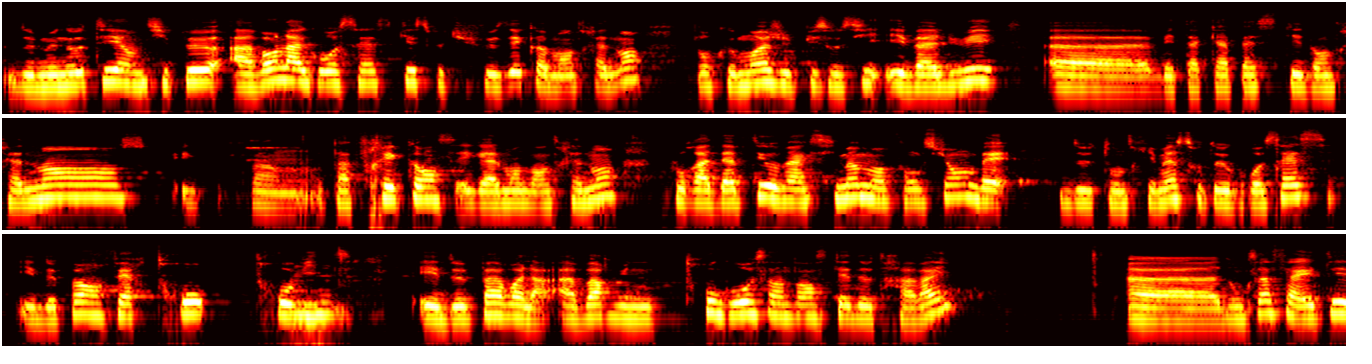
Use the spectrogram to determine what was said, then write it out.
de me noter un petit peu avant la grossesse, qu'est-ce que tu faisais comme entraînement, pour que moi je puisse aussi évaluer mais ta capacité d'entraînement, ta fréquence également d'entraînement pour adapter au maximum en fonction ben, de ton trimestre de grossesse et de pas en faire trop trop mhm. vite et de pas voilà avoir une trop grosse intensité de travail. Euh, donc ça, ça a été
